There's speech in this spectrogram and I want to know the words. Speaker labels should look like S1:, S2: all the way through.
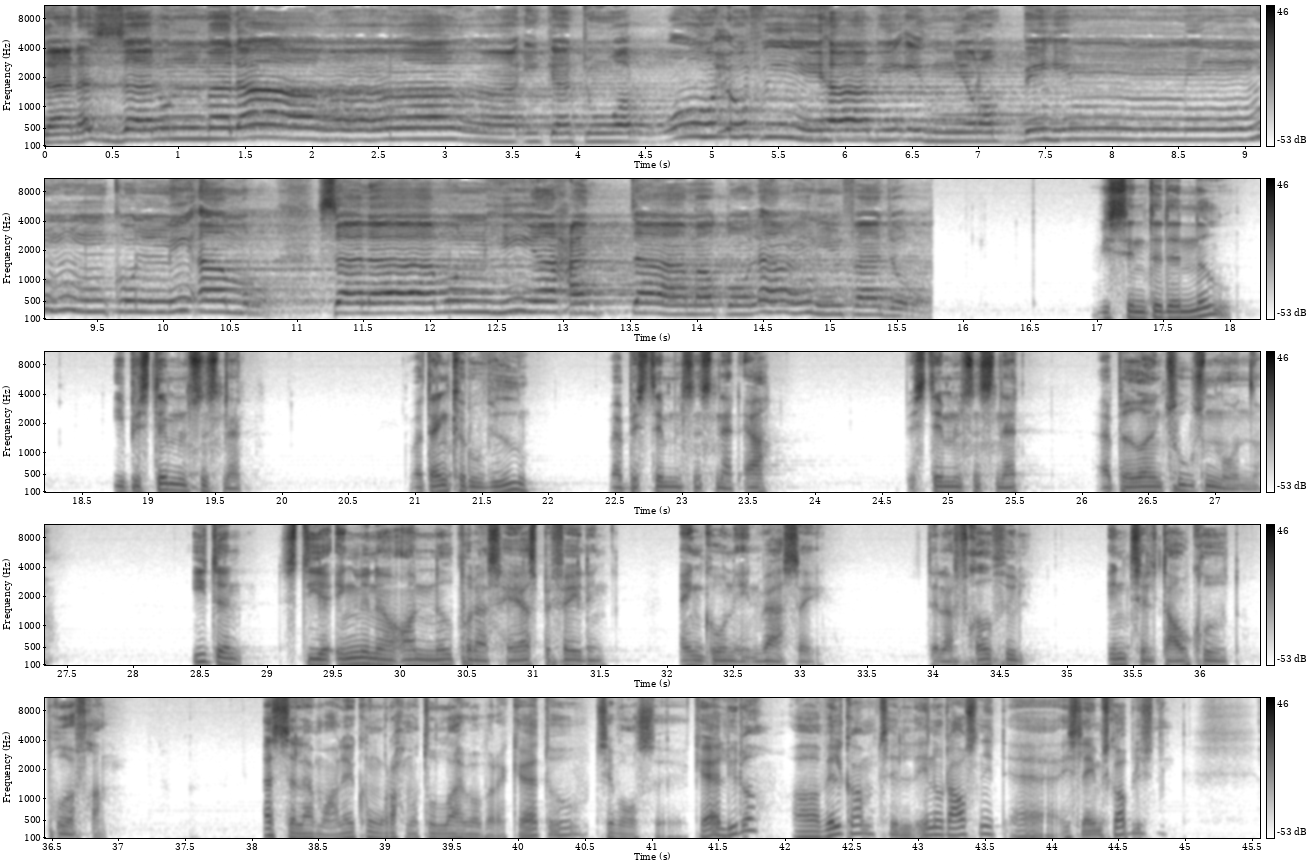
S1: تنزل الملائكة والروح فيها بإذن ربهم من كل أمر سلام هي حتى مطلع الفجر
S2: Vi sendte den ned i bestemmelsens nat. Hvordan kan du vide, hvad bestemmelsens nat er? Bestemmelsens nat er bedre end tusind måneder. I den stiger englene og ånden ned på deres herres befaling angående enhver sag. Den er fredfyldt, indtil daggrydet bryder frem. Assalamu alaikum wa rahmatullahi wa barakatuh til vores øh, kære lytter, og velkommen til endnu et afsnit af Islamisk Oplysning.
